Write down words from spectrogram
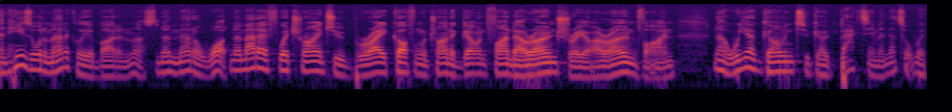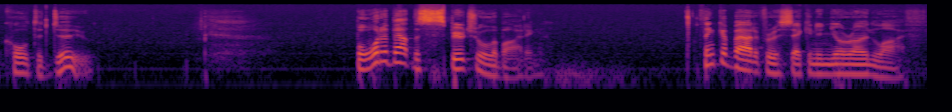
and He's automatically abiding in us, no matter what. No matter if we're trying to break off and we're trying to go and find our own tree or our own vine. No, we are going to go back to Him, and that's what we're called to do. But what about the spiritual abiding? Think about it for a second in your own life,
